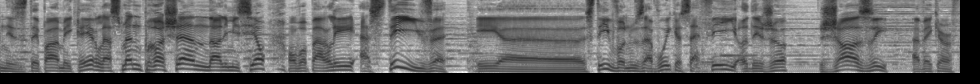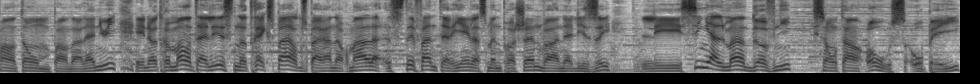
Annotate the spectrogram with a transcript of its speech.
N'hésitez pas à m'écrire. La semaine prochaine, dans l'émission, on va parler à Steve. Et euh, Steve va nous avouer que sa fille a déjà jaser avec un fantôme pendant la nuit. Et notre mentaliste, notre expert du paranormal, Stéphane Terrien, la semaine prochaine, va analyser les signalements d'OVNI qui sont en hausse au pays.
